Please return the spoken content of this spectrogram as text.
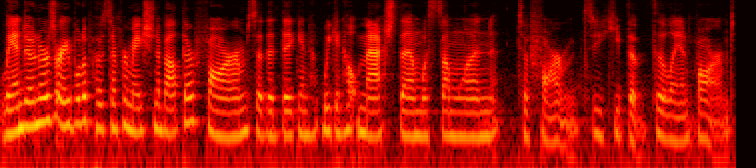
Landowners are able to post information about their farm so that they can we can help match them with someone to farm to keep the, the land farmed.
